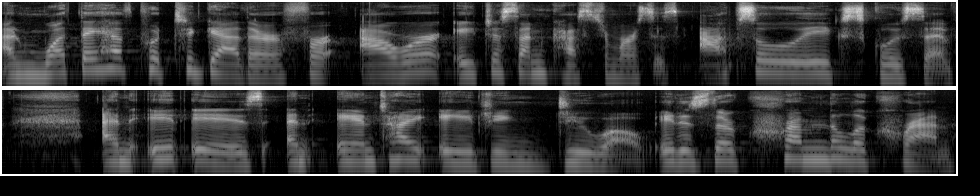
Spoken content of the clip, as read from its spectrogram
And what they have put together for our HSN customers is absolutely exclusive. And it is an anti-aging duo. It is their creme de la creme.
